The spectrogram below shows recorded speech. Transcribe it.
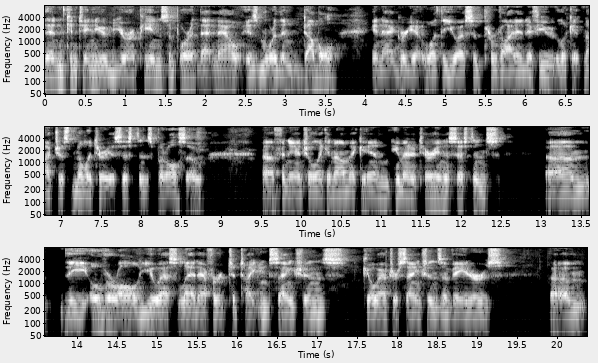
Then continued European support that now is more than double in aggregate what the U.S. has provided. If you look at not just military assistance, but also uh, financial, economic, and humanitarian assistance. Um, the overall U.S. led effort to tighten sanctions go after sanctions evaders, um,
